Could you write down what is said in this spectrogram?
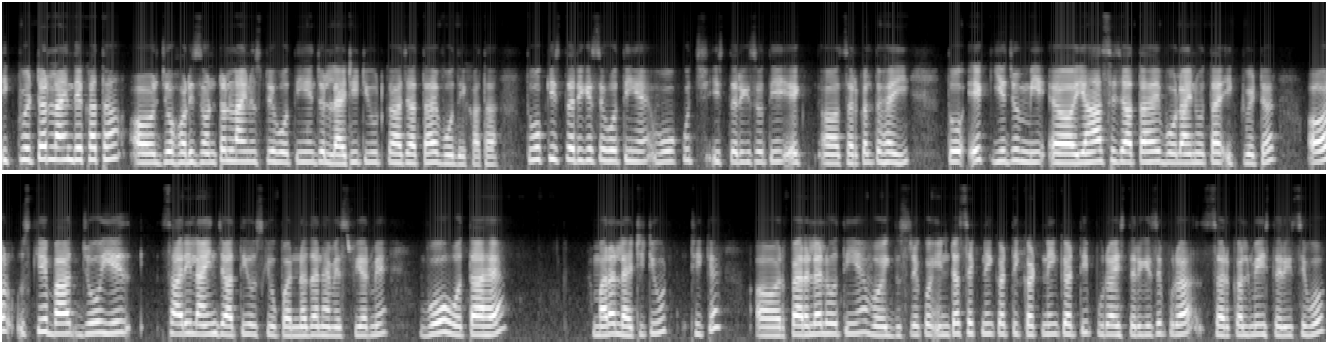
इक्वेटर लाइन देखा था और जो हॉरिजॉन्टल लाइन उस पर होती हैं जो लैटीट्यूड कहा जाता है वो देखा था। तो वो किस तरीके से होती हैं? वो कुछ इस तरीके से होती है। एक आ, सर्कल तो है ही। तो एक ये जो यहाँ से जाता है वो लाइन होता है इक्वेटर और उसके बाद जो ये सारी लाइन जाती है उसके ऊपर नदन हेमस्फीयर में वो होता है हमारा लैटीट्यूड ठीक है? और पैरेलल होती हैं वो एक दूसरे को इंटरसेक्ट नहीं करती कट नहीं करती पूरा इस तरीके से पूरा सर्कल में इस तरीके से वो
